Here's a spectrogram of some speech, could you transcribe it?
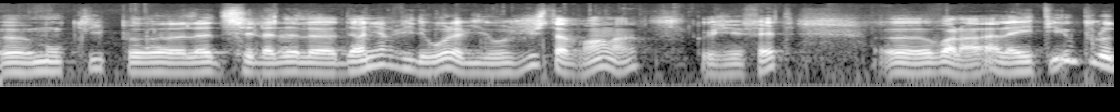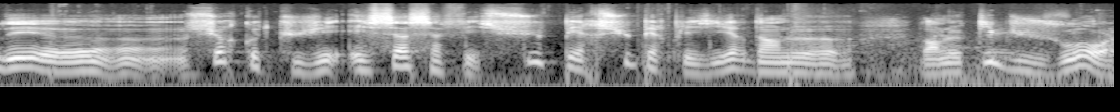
euh, mon clip, euh, c'est la, dernière vidéo, la vidéo juste avant là, que j'ai faite. Euh, voilà, elle a été uploadée sur Code QG et ça, ça fait super super plaisir dans le, dans le clip du jour.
